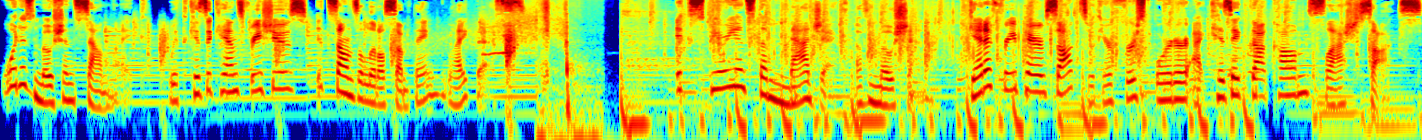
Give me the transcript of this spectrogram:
What does motion sound like? With Kizik hands free shoes, it sounds a little something like this. Experience the magic of motion. Get a free pair of socks with your first order at kizik.com/socks.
